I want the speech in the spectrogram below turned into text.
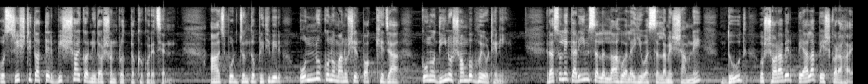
ও সৃষ্টিতত্ত্বের বিস্ময়কর নিদর্শন প্রত্যক্ষ করেছেন। আজ পর্যন্ত পৃথিবীর অন্য কোনো মানুষের পক্ষে যা কোনো দিনও সম্ভব হয়ে ওঠেনি। রাসুলে করিম সাল্লাহ আলহি ওয়াসাল্লামের সামনে দুধ ও শরাবের পেয়ালা পেশ করা হয়।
